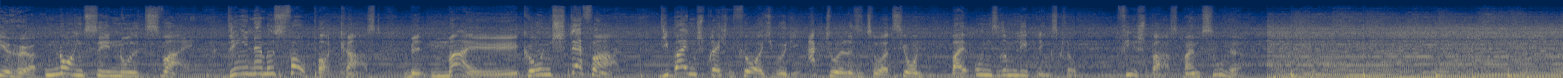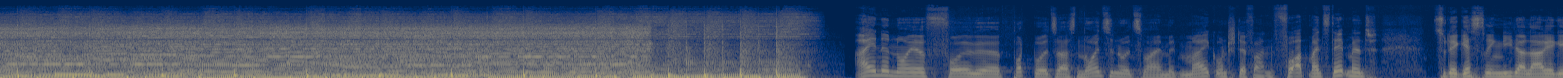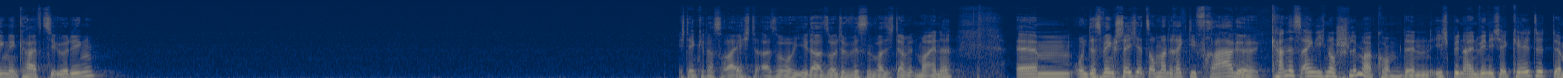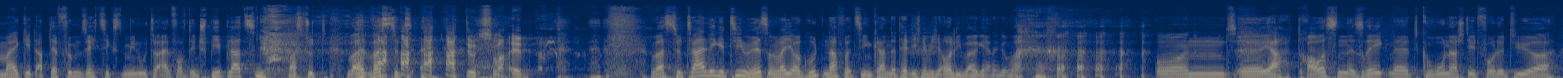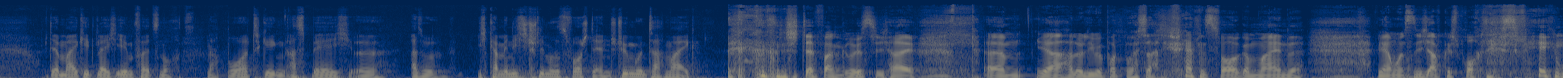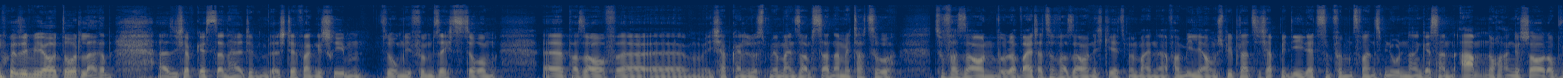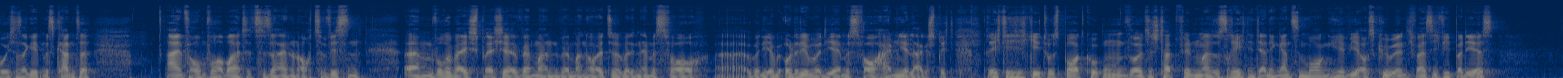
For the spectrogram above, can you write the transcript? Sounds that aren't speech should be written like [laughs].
Ihr hört 1902, den MSV-Podcast mit Mike und Stefan. Die beiden sprechen für euch über die aktuelle Situation bei unserem Lieblingsclub. Viel Spaß beim Zuhören. Eine neue Folge Pottbolzers 1902 mit Mike und Stefan. Vorab mein Statement zu der gestrigen Niederlage gegen den KfC Uerdingen. Ich denke, das reicht. Also jeder sollte wissen, was ich damit meine. Ähm, und deswegen stelle ich jetzt auch mal direkt die Frage, kann es eigentlich noch schlimmer kommen? Denn ich bin ein wenig erkältet, der Mike geht ab der 65. Minute einfach auf den Spielplatz. Was tut, was, was [laughs] du Schwein. [laughs] Was total legitim ist und was ich auch gut nachvollziehen kann. Das hätte ich nämlich auch lieber gerne gemacht. [laughs] Und äh, ja, draußen, es regnet, Corona steht vor der Tür. Der Mike geht gleich ebenfalls noch nach Bord gegen Asberg. Äh, also, ich kann mir nichts Schlimmeres vorstellen. Schönen guten Tag, Mike. [laughs] Stefan, grüß dich, hi. Ähm, ja, hallo liebe Pottboyser, die MSV-Gemeinde. Wir haben uns nicht abgesprochen, [laughs] deswegen muss ich mich auch totlachen. Also ich habe gestern halt dem äh, Stefan geschrieben, so um die 65. rum, äh, pass auf, äh, äh, ich habe keine Lust mehr, meinen Samstagnachmittag zu, zu versauen oder weiter zu versauen. Ich gehe jetzt mit meiner Familie auf den Spielplatz. Ich habe mir die letzten 25 Minuten dann gestern Abend noch angeschaut, obwohl ich das Ergebnis kannte. Einfach um vorbereitet zu sein und auch zu wissen, ähm, worüber ich spreche, wenn man, wenn man heute über den MSV äh, über die, oder über die MSV Heimniederlage spricht. Richtig, ich gehe to Sport gucken, sollte stattfinden. Also es regnet ja den ganzen Morgen hier wie aus Kübeln. Ich weiß nicht, wie es bei dir ist.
